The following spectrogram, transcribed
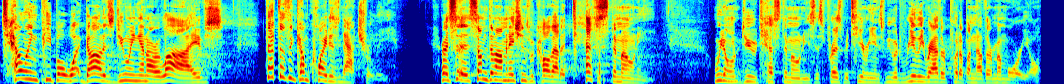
telling people what God is doing in our lives, that doesn't come quite as naturally. Some denominations would call that a testimony. We don't do testimonies as Presbyterians. We would really rather put up another memorial.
